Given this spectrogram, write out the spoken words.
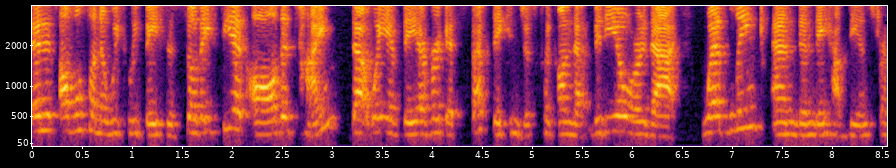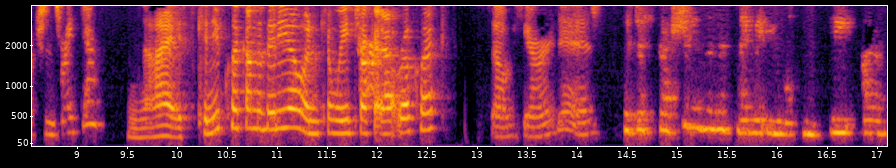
and it's almost on a weekly basis. So they see it all the time. That way, if they ever get stuck, they can just click on that video or that web link, and then they have the instructions right there. Nice. Can you click on the video and can we check it out real quick? So here it is. The discussion is an assignment you will complete on a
